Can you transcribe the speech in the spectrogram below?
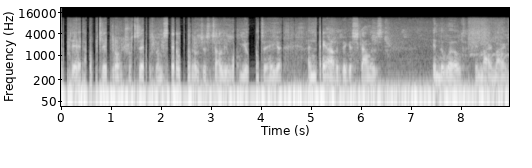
of the day I would say don't trust salesmen. Salesmen will just tell you what you want to hear. And they are the biggest scammers in the world in my mind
